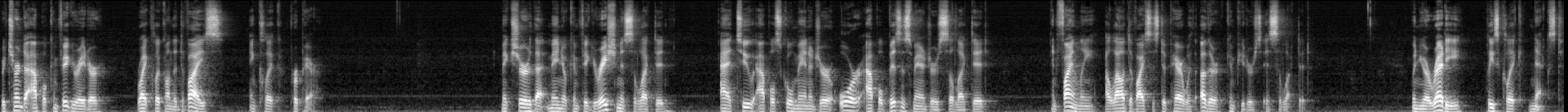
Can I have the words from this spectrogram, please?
return to Apple Configurator, right-click on the device, and click Prepare. Make sure that manual configuration is selected, add to Apple School Manager or Apple Business Manager is selected, and finally, allow devices to pair with other computers is selected. When you are ready, please click Next.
